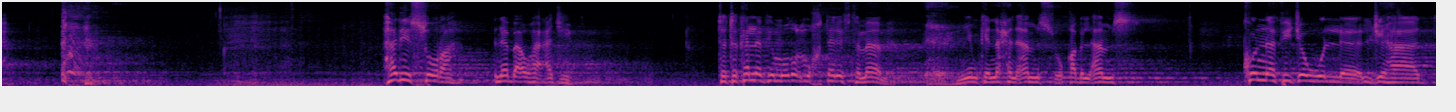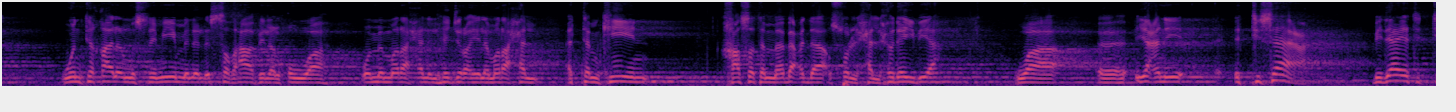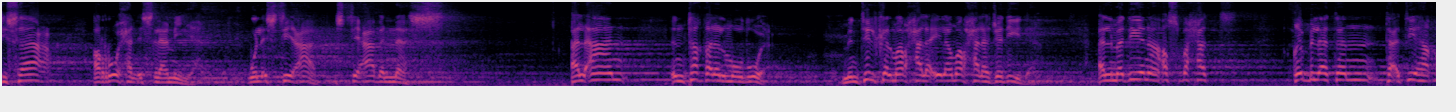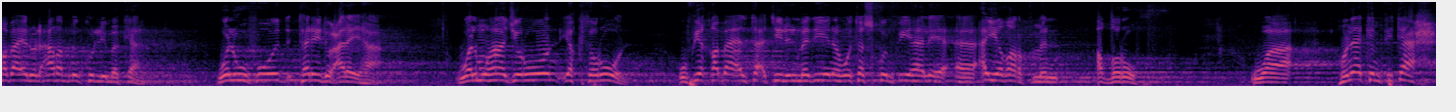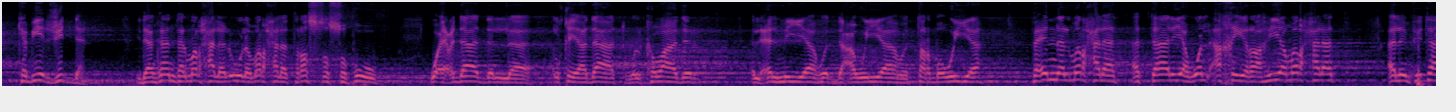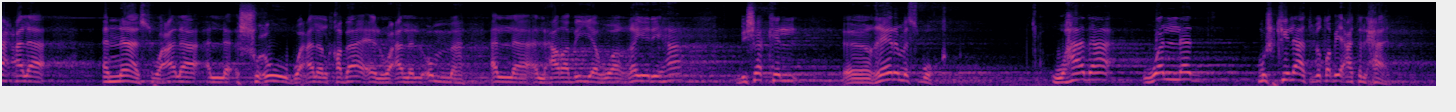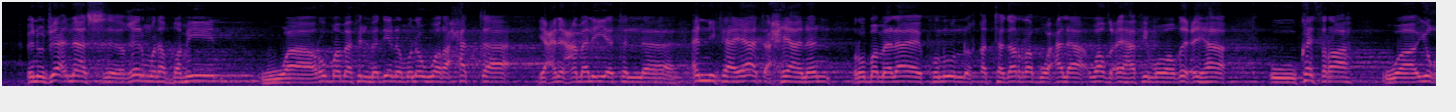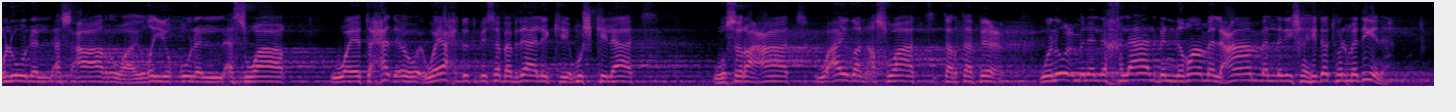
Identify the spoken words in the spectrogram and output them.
هذه السورة نبأها عجيب. تتكلم في موضوع مختلف تماما. يمكن نحن أمس وقبل أمس كنا في جو الجهاد وانتقال المسلمين من الاستضعاف إلى القوة ومن مراحل الهجرة إلى مراحل التمكين خاصة ما بعد صلح الحديبية. ويعني اتساع بداية اتساع الروح الإسلامية والاستيعاب استيعاب الناس. الآن انتقل الموضوع من تلك المرحلة إلى مرحلة جديدة. المدينة أصبحت قبلة تأتيها قبائل العرب من كل مكان والوفود ترد عليها والمهاجرون يكثرون وفي قبائل تأتي للمدينة وتسكن فيها لأي ظرف من الظروف. و هناك انفتاح كبير جدا. إذا كانت المرحلة الأولى مرحلة رص الصفوف وإعداد القيادات والكوادر العلمية والدعوية والتربوية فإن المرحلة التالية والأخيرة هي مرحلة الانفتاح على الناس وعلى الشعوب وعلى القبائل وعلى الأمة العربية وغيرها بشكل آه، غير مسبوق. وهذا ولد مشكلات بطبيعة الحال. إنه جاء ناس غير منظمين وربما في المدينة المنورة حتى يعني عملية النفايات أحيانا ربما لا يكونون قد تدربوا على وضعها في مواضعها وكثرة ويغلون الأسعار ويضيقون الأسواق ويحدث بسبب ذلك مشكلات وصراعات وأيضا أصوات ترتفع ونوع من الإخلال بالنظام العام الذي شهدته المدينة.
